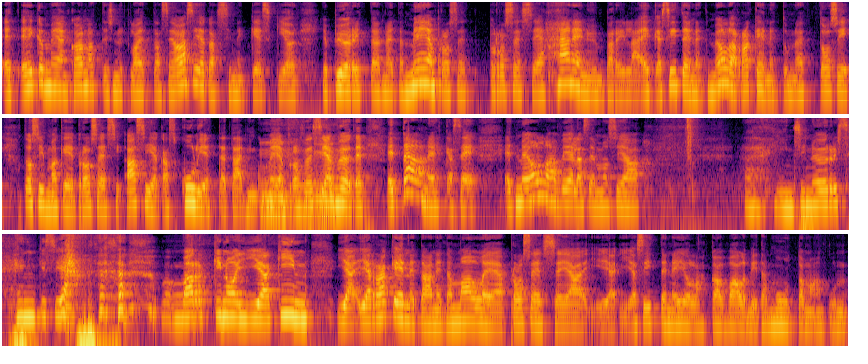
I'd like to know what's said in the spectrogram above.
Että eikö meidän kannattisi nyt laittaa se asiakas sinne keskiöön ja pyörittää näitä meidän prose- prosesseja hänen ympärillä, eikä siten, että me ollaan rakennettu näitä tosi, tosi makea prosessi, asiakas kulje tätä niin kuin meidän prosessia mm. myöten. Että tämä on ehkä se, että me ollaan vielä semmoisia äh, insinöörishenkisiä markkinoijiakin ja, ja rakennetaan niitä malleja ja prosesseja ja, ja sitten ei ollakaan valmiita muuttamaan, kun,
